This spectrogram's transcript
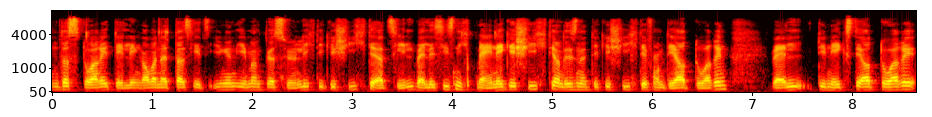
um das Storytelling, aber nicht, dass jetzt irgendjemand persönlich die Geschichte erzählt, weil es ist nicht meine Geschichte und es ist nicht die Geschichte von der Autorin, weil die nächste Autorin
